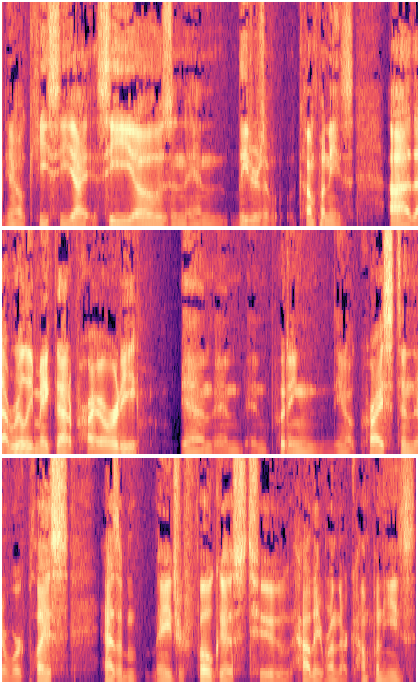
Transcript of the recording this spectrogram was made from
you know key CI CEOs and, and leaders of companies uh, that really make that a priority and, and and putting you know Christ in their workplace as a major focus to how they run their companies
